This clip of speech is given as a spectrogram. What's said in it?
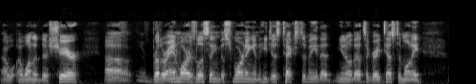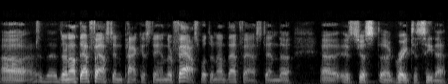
I, I, wanted to share. Uh, Brother Anwar is listening this morning, and he just texted me that you know that's a great testimony. Uh, they're not that fast in Pakistan. They're fast, but they're not that fast, and it's just great to see that.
